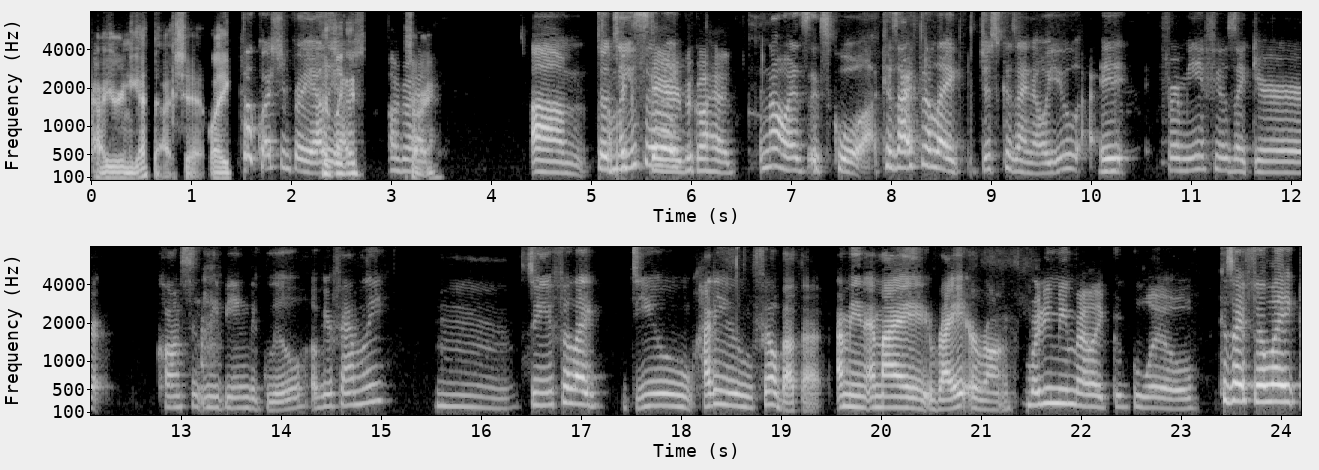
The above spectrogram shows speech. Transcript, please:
how you're gonna get that shit like I have a question for you like Elliot. oh, go I, ahead. sorry um so I'm do like you feel scared like but go ahead no it's it's cool because i feel like just because i know you it for me it feels like you're constantly being the glue of your family Hmm. so you feel like do you how do you feel about that i mean am i right or wrong what do you mean by like glue because i feel like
